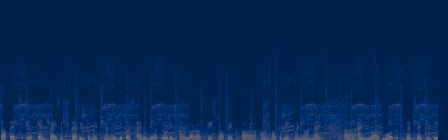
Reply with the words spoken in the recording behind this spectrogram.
topics you can try subscribing to my channel because i will be uploading a lot of free topic uh, on how to make money online uh, and a lot more websites will be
